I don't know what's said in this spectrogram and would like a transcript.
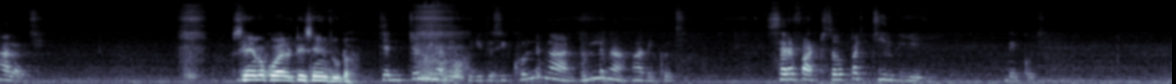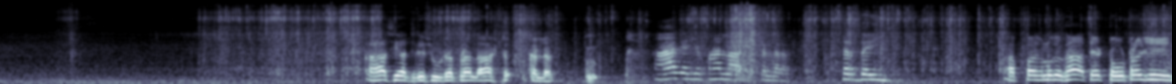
ਆ ਲਓ ਜੀ। Same quality same suit. ਚੁੰਨ- ਚੁੰਨੀਆਂ ਦੇਖੋ ਜੀ ਤੁਸੀਂ ਖੁੱਲੀਆਂ ਡੁੱਲੀਆਂ ਆ ਦੇਖੋ ਜੀ। ਸਿਰਫ 825 ਰੁਪਏ ਜੀ। ਦੇਖੋ ਜੀ। ਆਹ ਸੀ ਅੱਜ ਦੇ ਸੂਟ ਆਪਣਾ ਲਾਸਟ ਕਲਰ ਆ ਗਿਆ ਜੀ ਆਪਣਾ ਲਾਸਟ ਕਲਰ ਸਰਦਈ। ਆਪਾਂ ਤੁਹਾਨੂੰ ਦਿਖਾਤੇ ਟੋਟਲ ਜੀ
